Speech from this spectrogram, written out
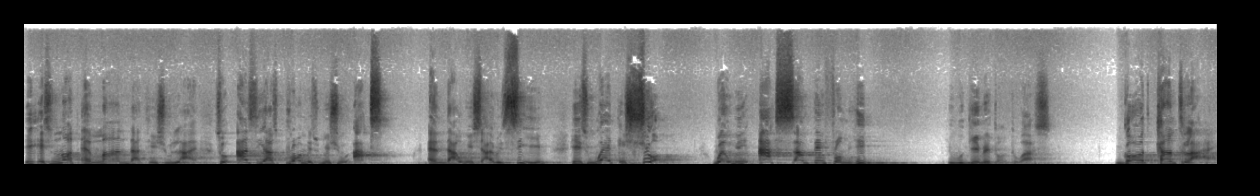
He is not a man that he should lie. So, as he has promised, we should ask, and that we shall receive. His word is sure. When we ask something from him, he will give it unto us. God can't lie.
